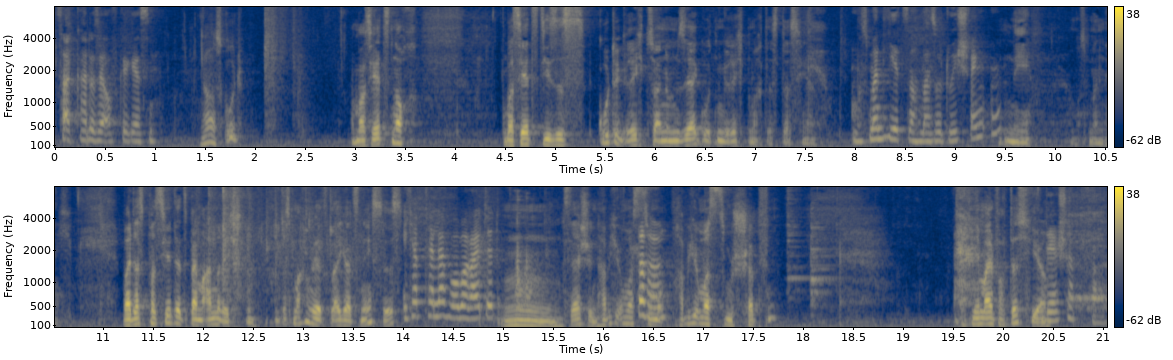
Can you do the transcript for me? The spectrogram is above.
Zack, hat er sie aufgegessen. Ja, ist gut. Und was jetzt noch, was jetzt dieses gute Gericht zu einem sehr guten Gericht macht, ist das hier. Muss man die jetzt noch mal so durchschwenken? Nee, muss man nicht. Weil das passiert jetzt beim Anrichten. Und das machen wir jetzt gleich als nächstes. Ich habe Teller vorbereitet. Hm, sehr schön. Habe ich, irgendwas zum- hab ich irgendwas zum Schöpfen? Ich nehme einfach das hier. Der Schöpfer.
